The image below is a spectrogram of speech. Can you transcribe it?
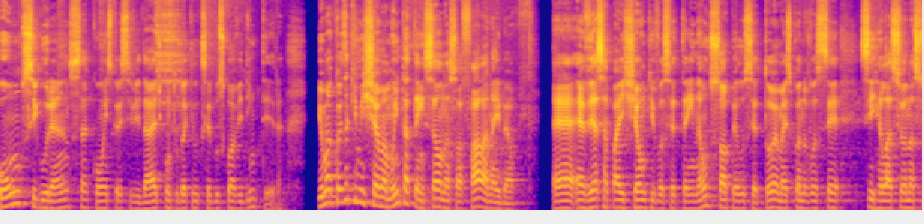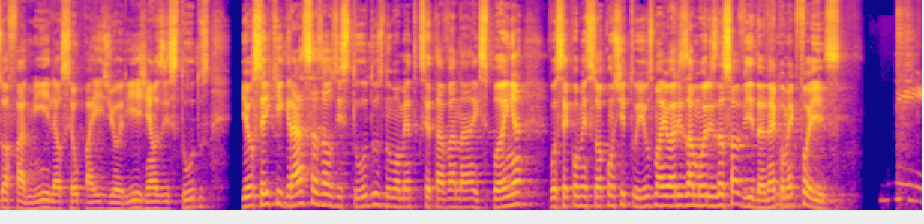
com segurança, com expressividade, com tudo aquilo que você buscou a vida inteira. E uma coisa que me chama muita atenção na sua fala, Naibel, é, é, ver essa paixão que você tem não só pelo setor, mas quando você se relaciona à sua família, ao seu país de origem, aos estudos. E eu sei que graças aos estudos, no momento que você estava na Espanha, você começou a constituir os maiores amores da sua vida, né? Como é que foi isso? Sim.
